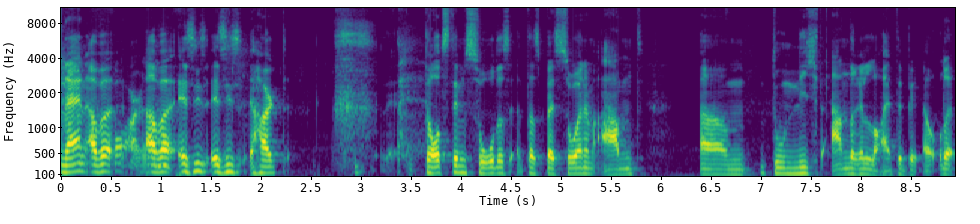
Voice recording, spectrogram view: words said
Nein, aber, aber es, ist, es ist halt trotzdem so, dass, dass bei so einem Abend ähm, du nicht andere Leute be oder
